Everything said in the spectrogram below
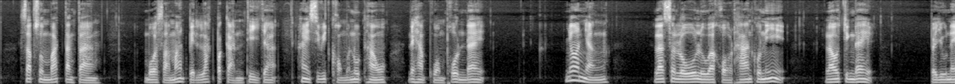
ำทรัพย์สมบัติต่างๆบ่สามารถเป็นหลักประกันที่จะให้ชีวิตของมนุษย์เฮาได้รับความพ้นได้ย้อนหยังลาซาโลหรือว่าขอทานคนนี้ เราจึงได้ ไปอยู่ใน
